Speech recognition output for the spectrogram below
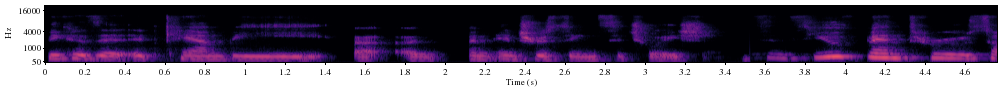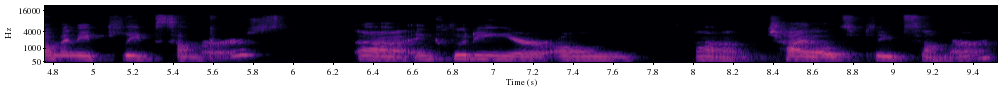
because it, it can be a, a, an interesting situation. Since you've been through so many plebe summers, uh, including your own uh, child's plebe summer,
